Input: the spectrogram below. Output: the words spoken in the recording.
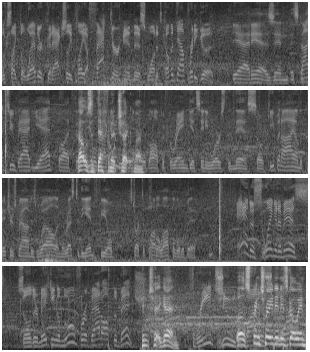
Looks like the weather could actually play a factor in this one. It's coming down pretty good. Yeah, it is, and it's not too bad yet, but the That was a definite check, man. Up if the rain gets any worse than this. So keep an eye on the pitcher's mound as well, and the rest of the infield start to puddle up a little bit. And a swing and a miss. So they're making a move for a bat off the bench. Pinch hit again. 3 2. Well, spring training is going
